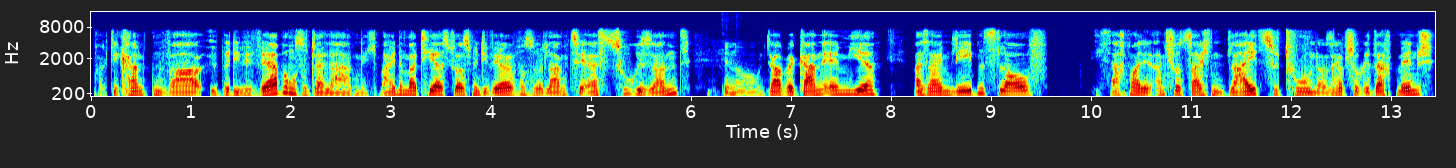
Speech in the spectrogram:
Praktikanten war über die Bewerbungsunterlagen. Ich meine, Matthias, du hast mir die Bewerbungsunterlagen zuerst zugesandt. Genau. Und da begann er mir bei seinem Lebenslauf, ich sag mal in Anführungszeichen, Leid zu tun. Also ich habe schon gedacht, Mensch,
